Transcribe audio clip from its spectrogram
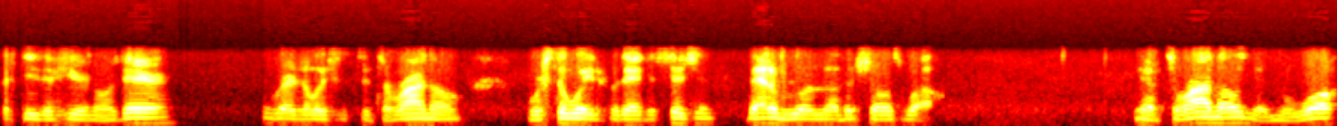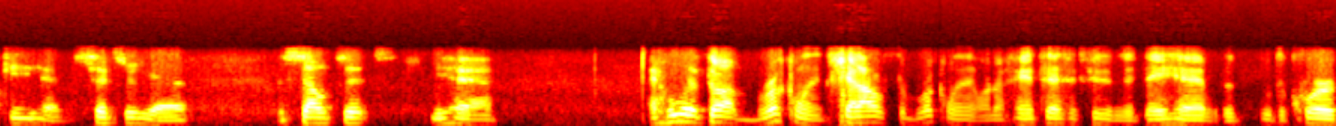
That's neither here nor there. Congratulations to Toronto. We're still waiting for that decision. That'll be on another show as well. You have Toronto, you have Milwaukee, you have the Sixers, you have the Celtics, you have and who would have thought Brooklyn? Shout out to Brooklyn on a fantastic season that they have with the, with the core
